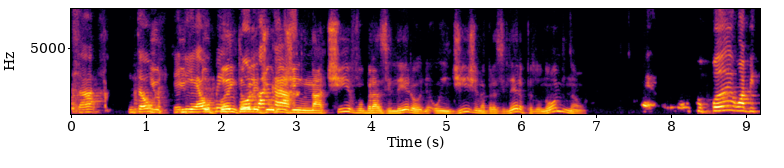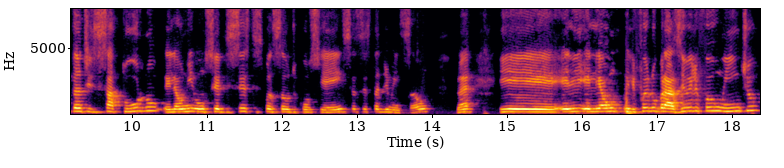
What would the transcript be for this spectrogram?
tá? tá? Então, o, ele é o mentor então, ele é de origem casa. nativo brasileiro ou indígena brasileira, pelo nome, não? É, o Tupã é um habitante de Saturno, ele é um, um, ser de sexta expansão de consciência, sexta dimensão, né? E ele, ele, é um, ele foi no Brasil, ele foi um índio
